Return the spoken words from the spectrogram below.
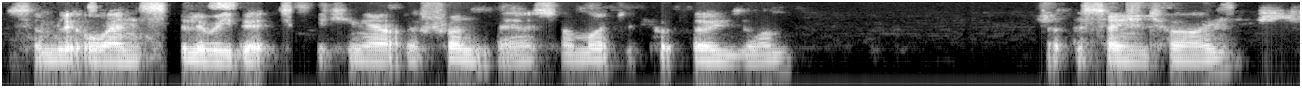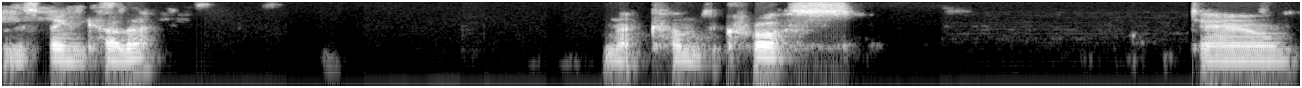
some little ancillary bits sticking out the front there, so I might just put those on at the same time with the same colour. And that comes across, down,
